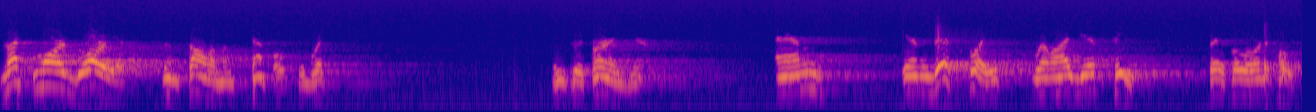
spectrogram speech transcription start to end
Much more glorious than Solomon's temple to which he's referring here. And in this place will I give peace, saith the Lord of hosts.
